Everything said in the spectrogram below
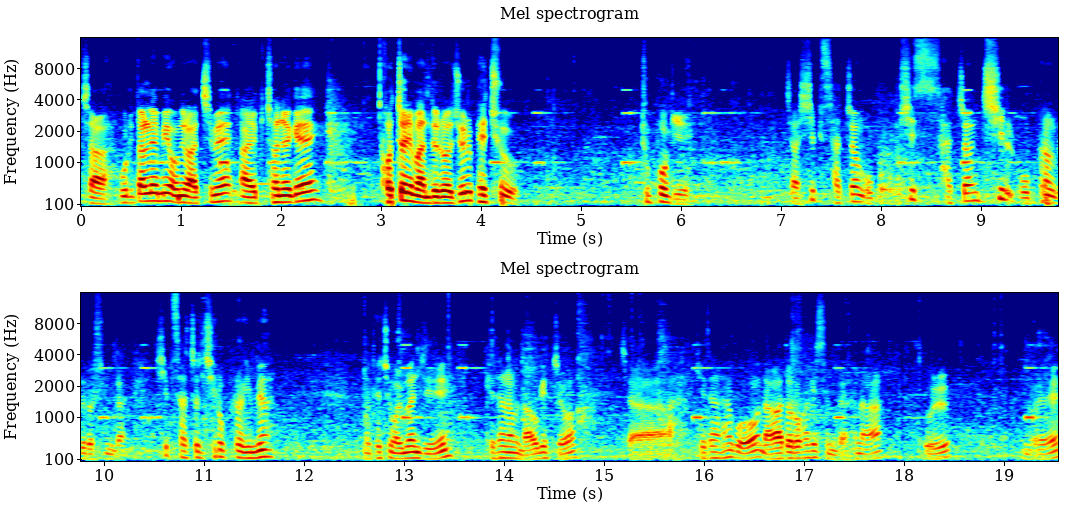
자, 우리 딸내미 오늘 아침에 아 저녁에 겉절이 만들어줄 배추 두 포기. 자, 14.5 14.75프랑 들었습니다. 14.75프랑이면 뭐 대충 얼마인지 계산하면 나오겠죠. 자, 계산하고 나가도록 하겠습니다. 하나, 둘, 네,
